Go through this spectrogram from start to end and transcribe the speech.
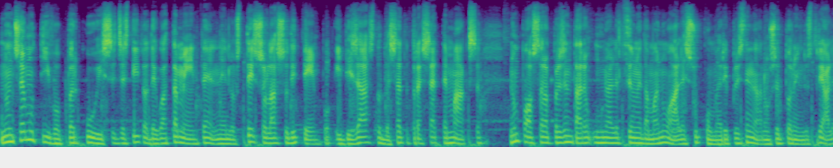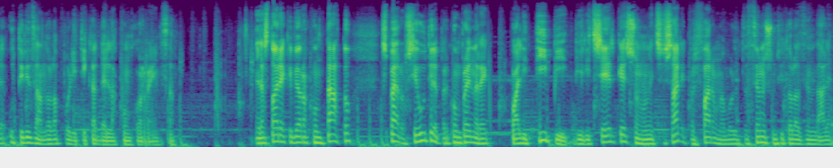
Non c'è motivo per cui, se gestito adeguatamente nello stesso lasso di tempo, il disastro del 737 MAX non possa rappresentare una lezione da manuale su come ripristinare un settore industriale utilizzando la politica della concorrenza. La storia che vi ho raccontato spero sia utile per comprendere quali tipi di ricerche sono necessarie per fare una valutazione su un titolo aziendale,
